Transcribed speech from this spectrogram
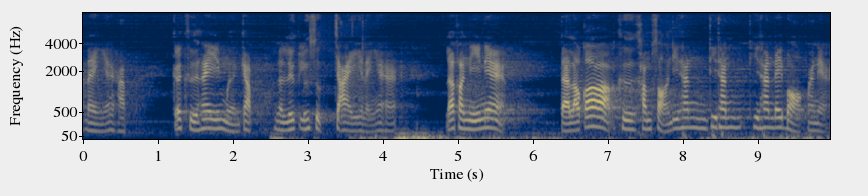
อะไรอย่างเงี้ยครับ ก็คือให้เหมือนกับระลึกรู้สึกใจอะไรเงี้ยฮะแล้วคราวนี้เนี่ยแต่เราก็คือคำสอนที่ท่านที่ท่านที่ท่านได้บอกมาเนี่ย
